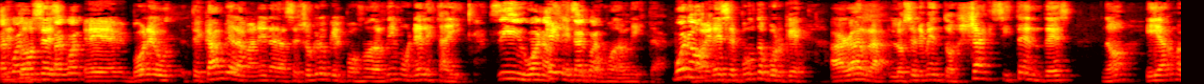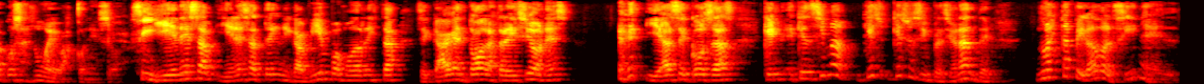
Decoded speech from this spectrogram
tal cual, Entonces, tal cual. eh, Vonnegut te cambia la manera de hacer. Yo creo que el posmodernismo en él está ahí. Sí, bueno, él sí, es tal el cual. posmodernista. Bueno, ¿no? En ese punto porque agarra los elementos ya existentes ¿no? y arma cosas nuevas con eso. sí, Y en esa, y en esa técnica bien posmodernista se caga en todas las tradiciones y hace cosas que, que encima, que, es- que eso es impresionante. No está pegado al cine él.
